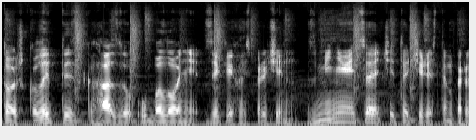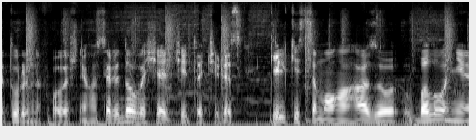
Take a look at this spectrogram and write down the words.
Тож, коли тиск газу у балоні з якихось причин змінюється, чи то через температуру навколишнього середовища, чи то через кількість самого газу в балоні,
